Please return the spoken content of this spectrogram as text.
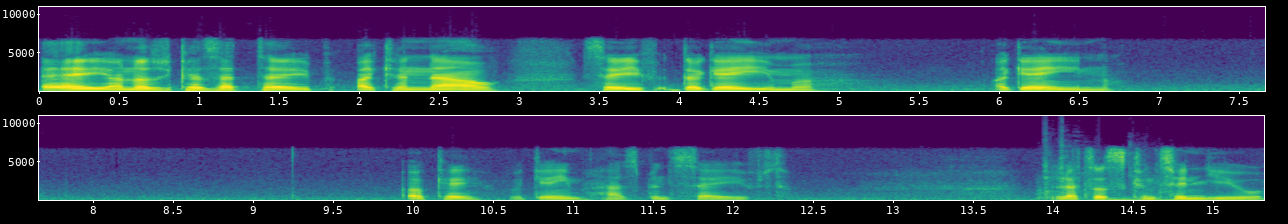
Hey, another cassette tape. I can now save the game again. Okay, the game has been saved. Let us continue.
